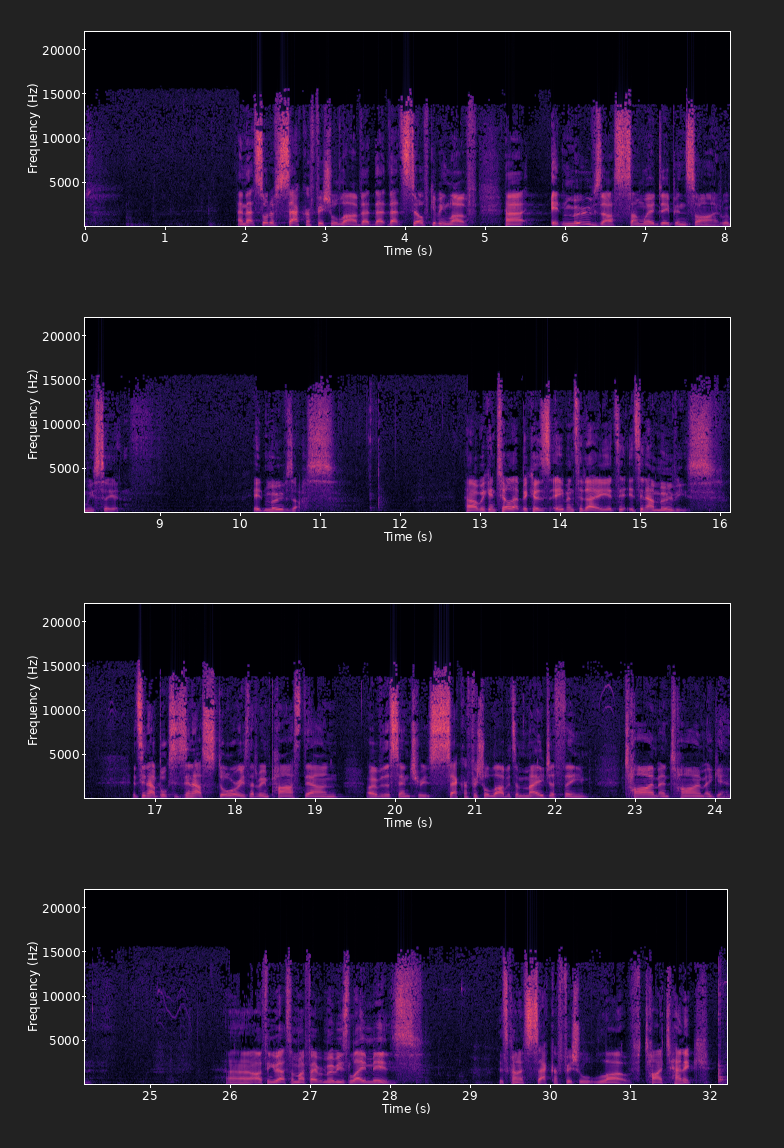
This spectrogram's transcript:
And that sort of sacrificial love, that, that, that self giving love, uh, it moves us somewhere deep inside when we see it. It moves us. Uh, we can tell that because even today, it's, it's in our movies, it's in our books, it's in our stories that have been passed down over the centuries. Sacrificial love, it's a major theme, time and time again. Uh, I think about some of my favorite movies, Les Mis, this kind of sacrificial love. Titanic, uh,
